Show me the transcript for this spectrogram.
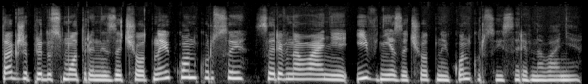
Также предусмотрены зачетные конкурсы, соревнования и внезачетные конкурсы и соревнования.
